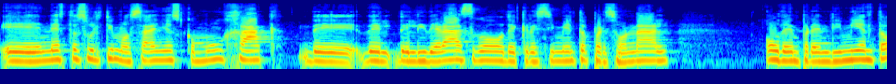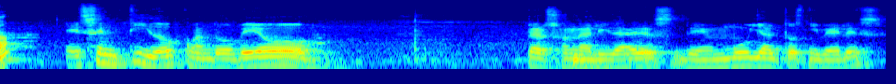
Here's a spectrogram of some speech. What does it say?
eh, en estos últimos años como un hack de, liderazgo, de crecimiento personal o de emprendimiento? He sentido cuando veo personalidades de muy altos niveles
